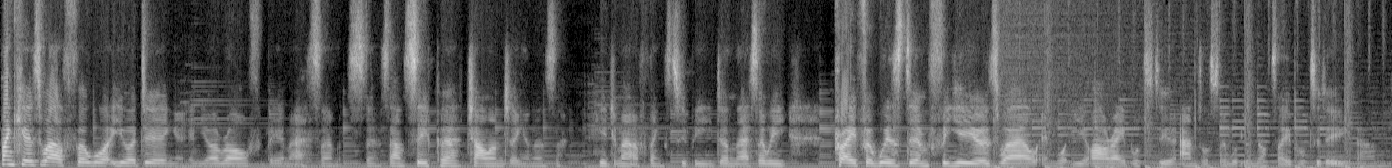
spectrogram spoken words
thank you as well for what you are doing in your role for BMS. Um, it uh, sounds super challenging and there's a huge amount of things to be done there. So we pray for wisdom for you as well in what you are able to do and also what you're not able to do. Um,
